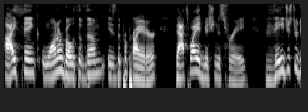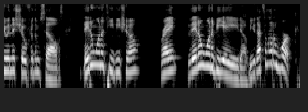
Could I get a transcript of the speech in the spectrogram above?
I think one or both of them is the proprietor. That's why admission is free. They just are doing the show for themselves. They don't want a TV show, right? They don't want to be AEW. That's a lot of work.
